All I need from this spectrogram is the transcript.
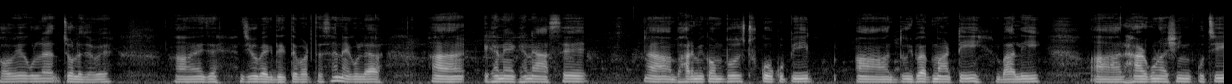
হবে এগুলো চলে যাবে। এই যে জিও ব্যাগ দেখতে পারতেছেন, এগুলা এখানে এখানে আছে ভার্মি কম্পোস্ট কোকোপিট দুই ভাগ মাটি, বালি, আর হাড়গুঁড়া শিংকুচি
